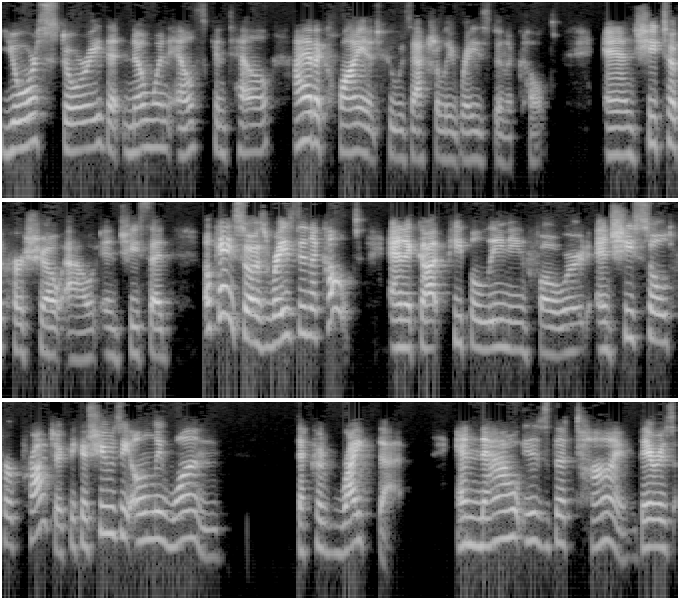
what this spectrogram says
your story that no one else can tell, I had a client who was actually raised in a cult, and she took her show out and she said, Okay, so I was raised in a cult and it got people leaning forward and she sold her project because she was the only one that could write that. And now is the time. There is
